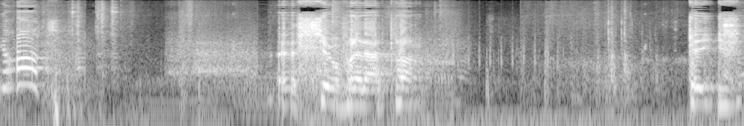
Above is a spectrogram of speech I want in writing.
il rentre Monsieur, ouvrez la porte. Paysan.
